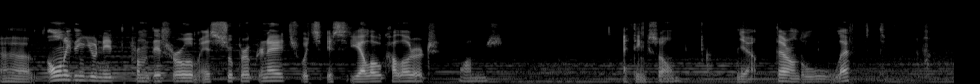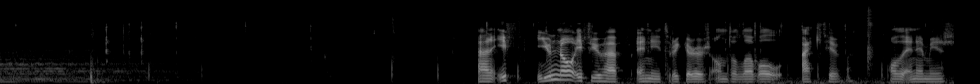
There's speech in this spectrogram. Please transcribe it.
Uh, only thing you need from this room is super grenades, which is yellow colored ones. I think so. Yeah, they're on the left. And if you know if you have any triggers on the level active, or the enemies,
